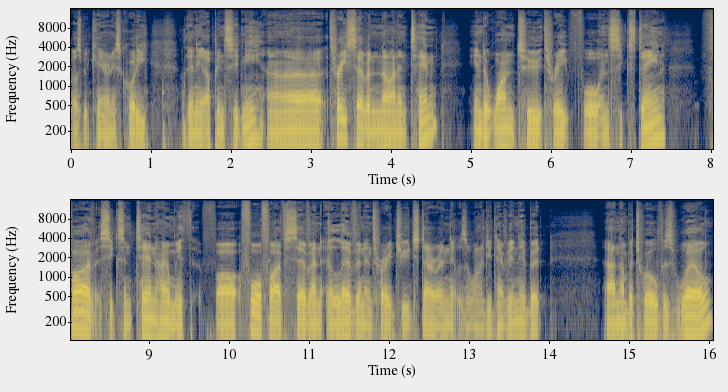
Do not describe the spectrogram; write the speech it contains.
I was a bit on this quaddy. Then up in Sydney, uh, three, seven, nine, and ten into one, two, three, four, and sixteen. Five, six, and ten. Home with four, four, five, seven, eleven, and throw Jude Star in. That was the one I didn't have in there, but uh, number 12 as well,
